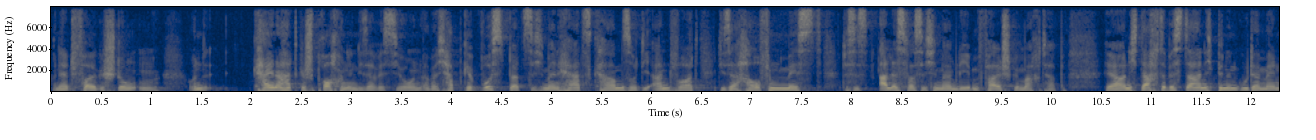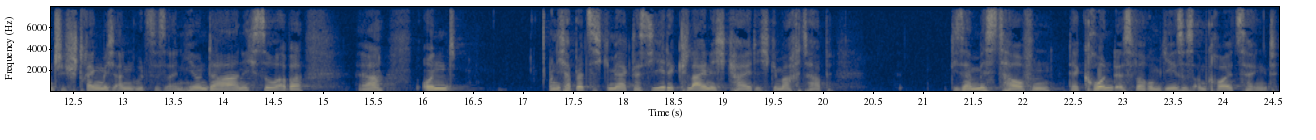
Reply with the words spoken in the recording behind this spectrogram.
Und er hat voll gestunken. Und keiner hat gesprochen in dieser Vision, aber ich habe gewusst, plötzlich in mein Herz kam so die Antwort, dieser Haufen Mist, das ist alles, was ich in meinem Leben falsch gemacht habe. Ja, und ich dachte bis dahin, ich bin ein guter Mensch, ich streng mich an, gut zu sein. Hier und da nicht so, aber ja. Und, und ich habe plötzlich gemerkt, dass jede Kleinigkeit, die ich gemacht habe, dieser Misthaufen der Grund ist, warum Jesus am Kreuz hängt.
